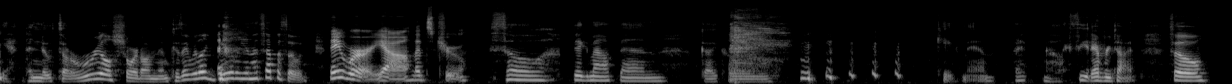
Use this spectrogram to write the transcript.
Yeah, the notes are real short on them because they were like barely in this episode. They were, yeah, that's true. So Big Mouth and Geico Caveman. I, oh, I see it every time. So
